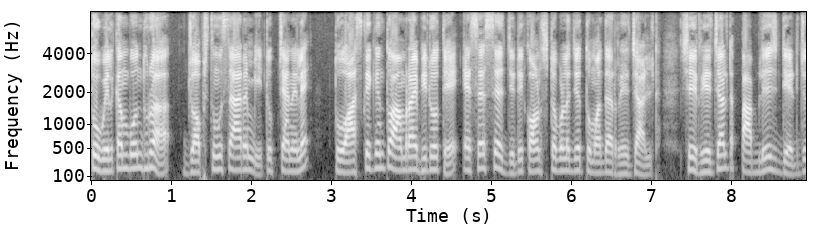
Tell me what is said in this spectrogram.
তো ওয়েলকাম বন্ধুরা jobs news R M YouTube চ্যানেলে তো আজকে কিন্তু আমরা এই ভিডিওতে এসএসএস জিডি কনস্টেবলের যে তোমাদের রেজাল্ট সেই রেজাল্ট পাবলিশ ডেট যে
